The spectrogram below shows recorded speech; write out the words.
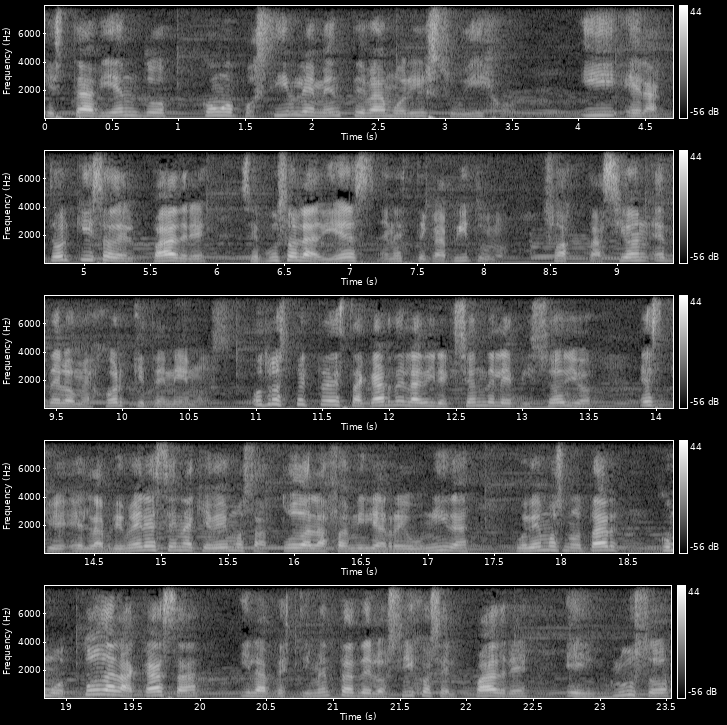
que está viendo cómo posiblemente va a morir su hijo. Y el actor que hizo del padre se puso la 10 en este capítulo. Su actuación es de lo mejor que tenemos. Otro aspecto a destacar de la dirección del episodio es que en la primera escena que vemos a toda la familia reunida, podemos notar como toda la casa y las vestimentas de los hijos, el padre e incluso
